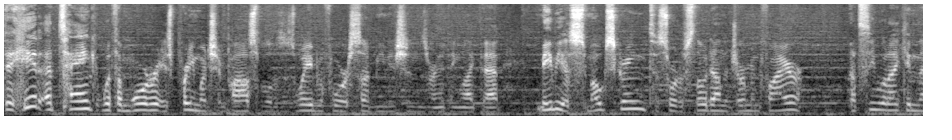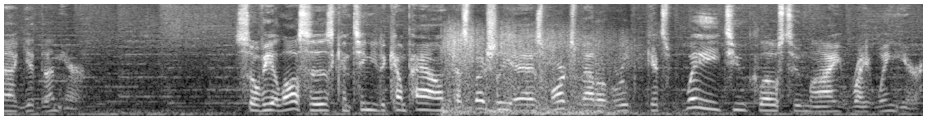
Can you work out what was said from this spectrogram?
To hit a tank with a mortar is pretty much impossible. This is way before sub-munitions or anything like that. Maybe a smoke screen to sort of slow down the German fire. Let's see what I can uh, get done here. Soviet losses continue to compound, especially as Mark's battle group gets way too close to my right wing here.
